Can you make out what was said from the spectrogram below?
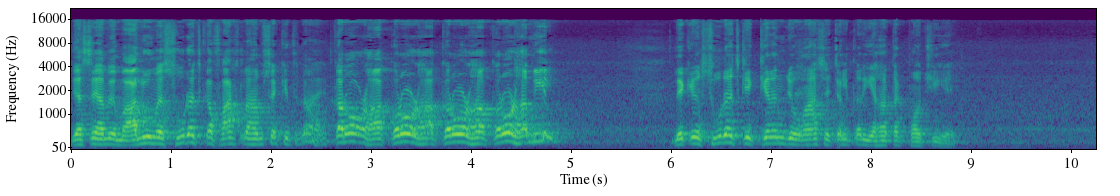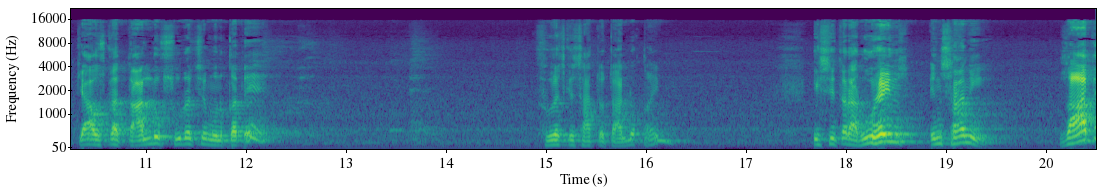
जैसे हमें मालूम है सूरज का फासला हमसे कितना है? करोड़ हा करोड़ हा करोड़ हा करोड़ हा मील। लेकिन सूरज की किरण जो वहाँ से चलकर यहाँ तक पहुँची है क्या उसका ताल्लुक सूरज से मुनकते है? सूरज के साथ तो ताल्लुक कायम इसी तरह रूह इंसानी, ज़ात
